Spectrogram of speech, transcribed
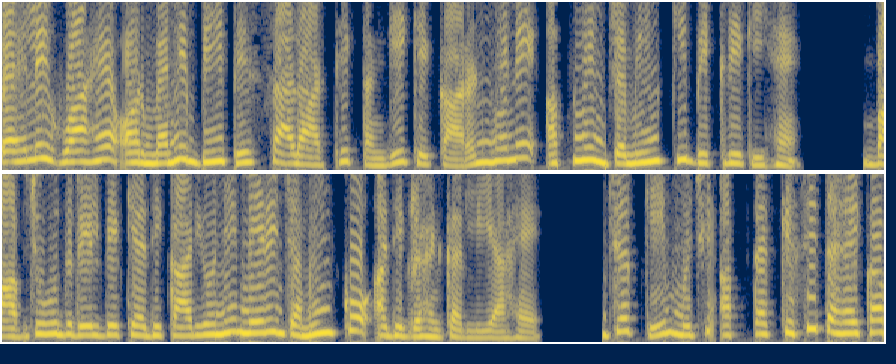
पहले हुआ है और मैंने बीते साल आर्थिक तंगी के कारण मैंने अपनी ज़मीन की बिक्री की है। बावजूद रेलवे के अधिकारियों ने मेरी ज़मीन को अधिग्रहण कर लिया है जबकि मुझे अब तक किसी तरह का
